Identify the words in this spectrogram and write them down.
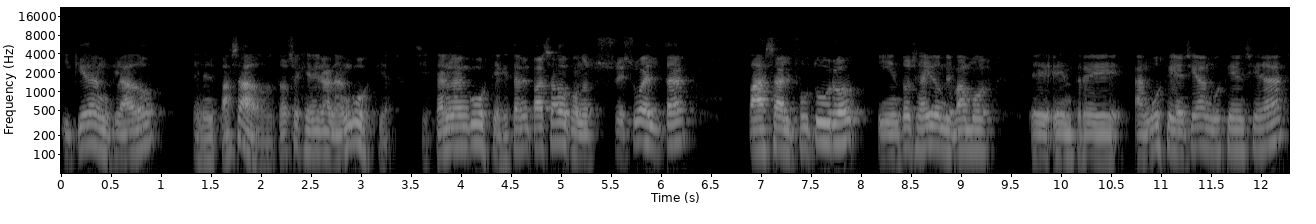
y queda anclado en el pasado. Entonces genera la angustia. Si está en la angustia que está en el pasado, cuando se suelta, pasa al futuro y entonces ahí donde vamos eh, entre angustia y ansiedad, angustia y ansiedad,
